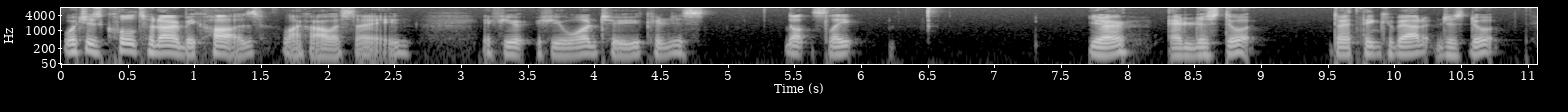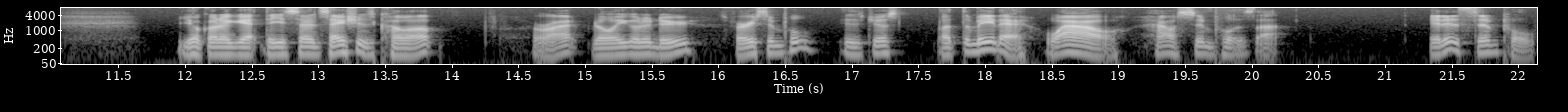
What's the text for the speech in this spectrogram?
which is cool to know because, like I was saying, if you if you want to, you can just not sleep, you know, and just do it. Don't think about it. Just do it you're to get these sensations come up, right? And all you're to do, it's very simple, is just let them be there. Wow, how simple is that? It is simple.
